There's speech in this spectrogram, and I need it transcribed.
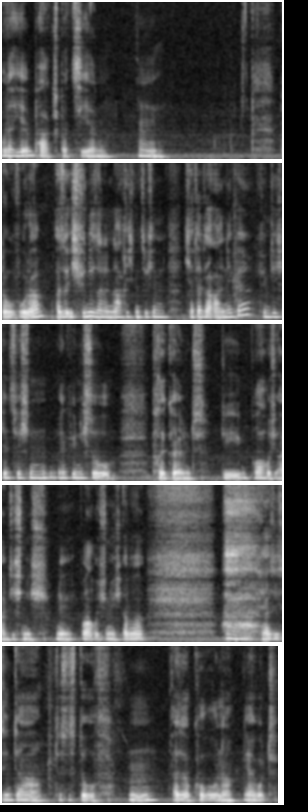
oder hier im Park spazieren. Hm. Doof, oder? Also ich finde seine Nachrichten inzwischen, ich hatte da einige, finde ich inzwischen irgendwie nicht so prickelnd. Die brauche ich eigentlich nicht. Nee, brauche ich nicht. Aber ja, sie sind da. Das ist doof. Mhm. Also Corona, ja gut.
